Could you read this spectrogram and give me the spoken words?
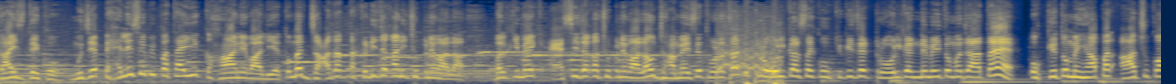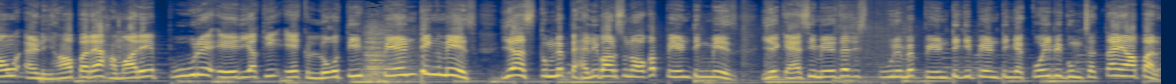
गाइस देखो, मुझे पहले से भी पता है ये कहाँ आने वाली है तो मैं ज़्यादा तकड़ी जगह नहीं छुपने वाला, बल्कि मैं एक ऐसी जगह छुपने वाला हूँ जहाँ मैं इसे थोड़ा सा ट्रोल कर सकूँ, क्योंकि इसे ट्रोल करने में ही तो मज़ा आता है। ओके तो मैं यहाँ पर आ चुका हूँ एंड यहाँ पर है हमारे पूरे एरिया की एक लोती पेंटिंग मेज यस तुमने पहली बार सुना होगा पेंटिंग मेज ये एक ऐसी मेज है जिस पूरे में पेंटिंग ही पेंटिंग है, कोई भी घूम सकता है यहाँ पर।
